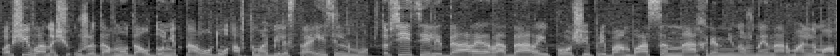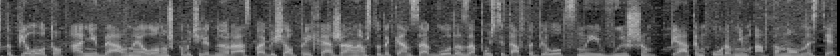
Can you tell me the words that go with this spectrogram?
Вообще, Иваныч уже давно долдонит народу автомобилестроительному, что все эти лидары, радары и прочие прибамбасы нахрен не нужны нормальному автопилоту. А недавно Илонушка в очередной раз пообещал прихожанам, что до конца года запустит автопилот с наивысшим пятым уровнем автономности.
